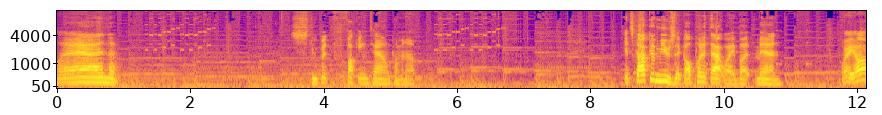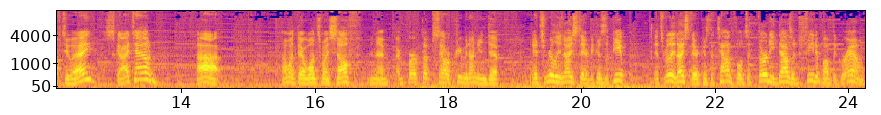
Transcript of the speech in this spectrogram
Lan. Stupid fucking town coming up. It's got good music, I'll put it that way, but man. Where you off to, eh? Skytown? Ah, I went there once myself, and I, I burped up sour cream and onion dip. It's really nice there because the people. It's really nice there because the town floats at 30,000 feet above the ground.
